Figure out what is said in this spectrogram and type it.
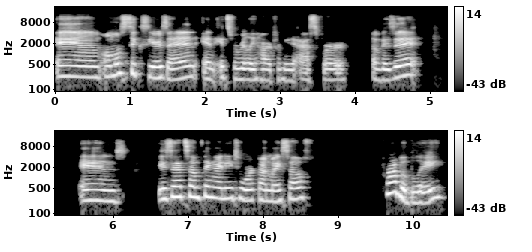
am almost six years in, and it's really hard for me to ask for a visit. And is that something I need to work on myself? Probably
